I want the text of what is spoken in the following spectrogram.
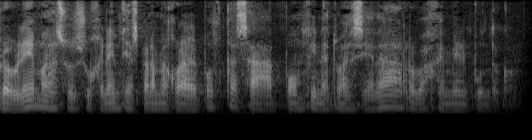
problemas o sugerencias para mejorar el podcast a ponfinatuansiedad.gmail.com.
